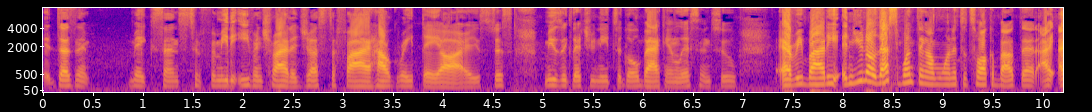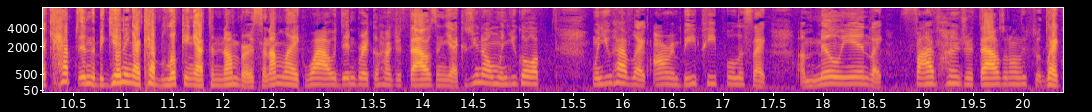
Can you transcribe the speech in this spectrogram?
it doesn't make sense to, for me to even try to justify how great they are. It's just music that you need to go back and listen to. Everybody, and you know, that's one thing I wanted to talk about that I, I kept in the beginning, I kept looking at the numbers and I'm like, wow, it didn't break a hundred thousand yet. Cause you know, when you go up, when you have like R&B people, it's like a million, like 500,000 only, like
